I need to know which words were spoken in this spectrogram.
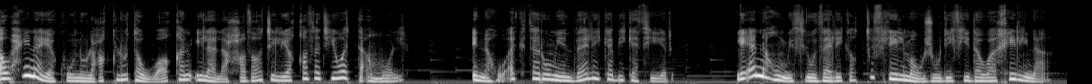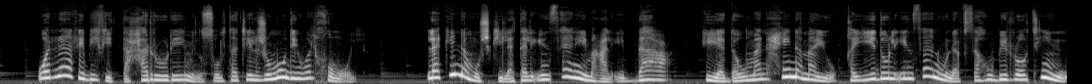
أو حين يكون العقل تواقا إلى لحظات اليقظة والتأمل. إنه أكثر من ذلك بكثير لأنه مثل ذلك الطفل الموجود في دواخلنا والراغب في التحرر من سلطة الجمود والخمول. لكن مشكلة الإنسان مع الإبداع هي دوما حينما يقيد الإنسان نفسه بالروتين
